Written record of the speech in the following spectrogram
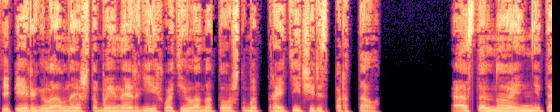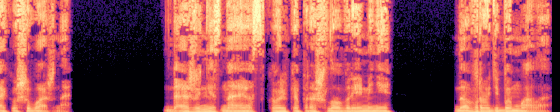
Теперь главное, чтобы энергии хватило на то, чтобы пройти через портал. А остальное не так уж и важно. Даже не знаю, сколько прошло времени, но вроде бы мало.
